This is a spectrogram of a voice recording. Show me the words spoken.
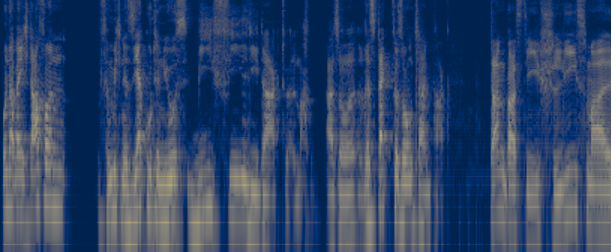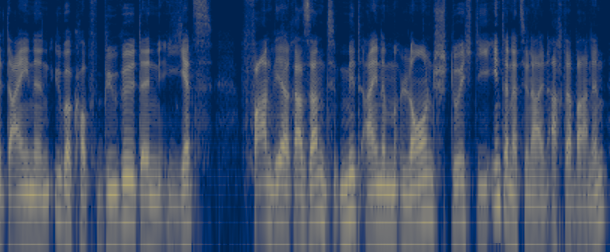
Unabhängig davon, für mich eine sehr gute News, wie viel die da aktuell machen. Also Respekt für so einen kleinen Park. Dann, Basti, schließ mal deinen Überkopfbügel, denn jetzt fahren wir rasant mit einem Launch durch die internationalen Achterbahnen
